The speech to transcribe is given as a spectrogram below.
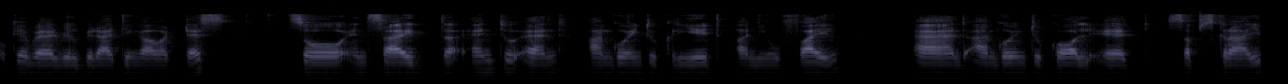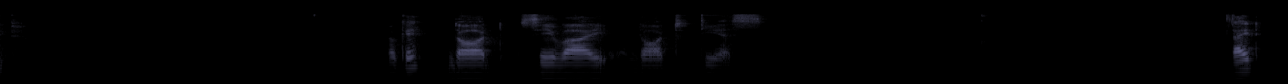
okay, where we'll be writing our tests. So inside the end-to-end, -end, I'm going to create a new file and I'm going to call it subscribe, okay, dot cy dot ts, right?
